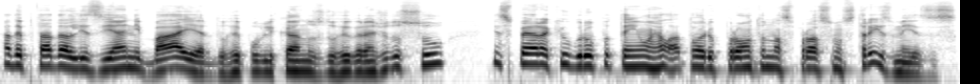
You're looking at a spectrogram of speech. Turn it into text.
a deputada Lisiane Bayer, do Republicanos do Rio Grande do Sul, espera que o grupo tenha um relatório pronto nos próximos três meses.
